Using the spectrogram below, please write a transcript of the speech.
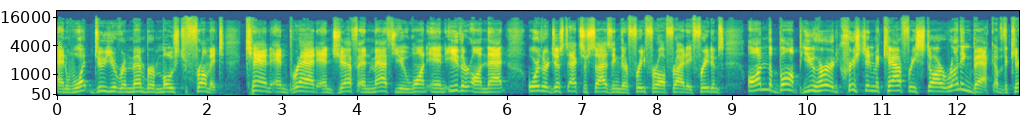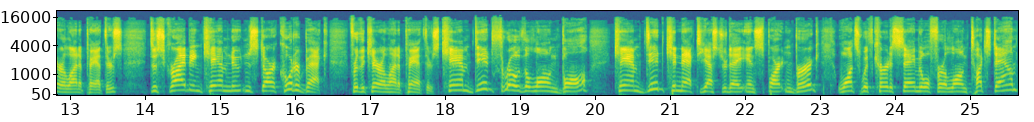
And what do you remember most from it? Ken and Brad and Jeff and Matthew want in either on that or they're just exercising their free for all Friday freedoms. On the bump, you heard Christian McCaffrey, star running back of the Carolina Panthers, describing Cam Newton, star quarterback for the Carolina Panthers. Cam did throw the long ball. Cam did connect yesterday in Spartanburg, once with Curtis Samuel for a long touchdown.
